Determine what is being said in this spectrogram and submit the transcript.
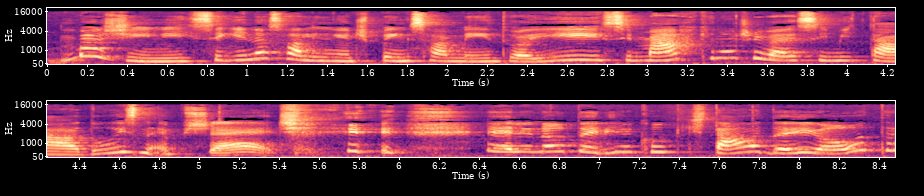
imagine, seguindo essa linha de pensamento aí, se Mark não tivesse imitado o Snapchat, ele não teria conquistado aí outra,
